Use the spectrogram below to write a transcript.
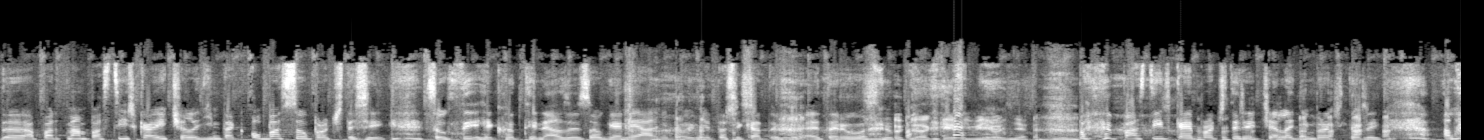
eh, apartmán Pastýřka i Čeledín, tak oba jsou pro čtyři. Jsou ty, jako ty názvy jsou geniální, baví mě to říkat už v éteru. Taky líbí hodně. Pastýřka je pro čtyři, Čeledín pro čtyři. Ale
